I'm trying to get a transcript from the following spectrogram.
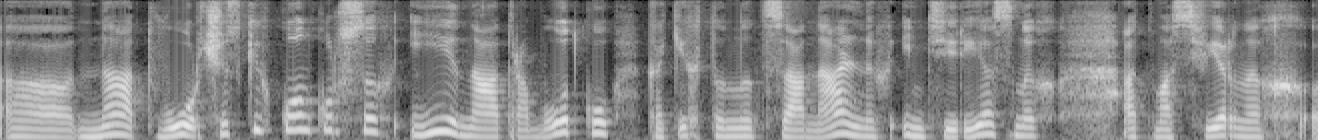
э, на творческих конкурсах и на отработку каких-то национальных, интересных, атмосферных э,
